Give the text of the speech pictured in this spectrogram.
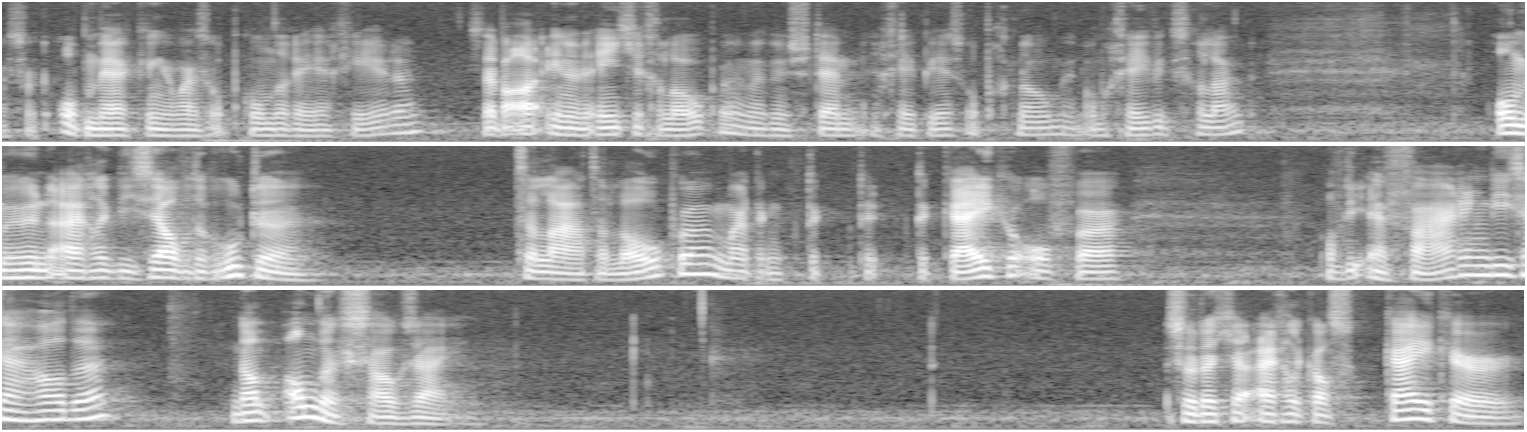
soort opmerkingen waar ze op konden reageren. Ze hebben al in hun eentje gelopen, we hebben hun stem en GPS opgenomen en omgevingsgeluid. Om hun eigenlijk diezelfde route te laten lopen, maar te, te, te kijken of, of die ervaring die zij hadden, dan anders zou zijn. Zodat je eigenlijk als kijker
